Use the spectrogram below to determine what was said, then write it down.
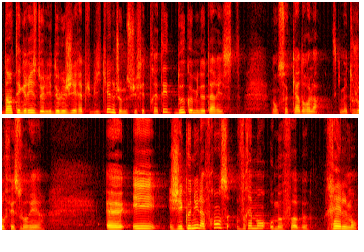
d'intégriste de l'idéologie républicaine, je me suis fait traiter de communautariste dans ce cadre-là, ce qui m'a toujours fait sourire. Euh, et j'ai connu la France vraiment homophobe, réellement.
